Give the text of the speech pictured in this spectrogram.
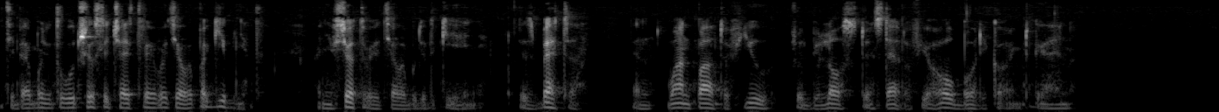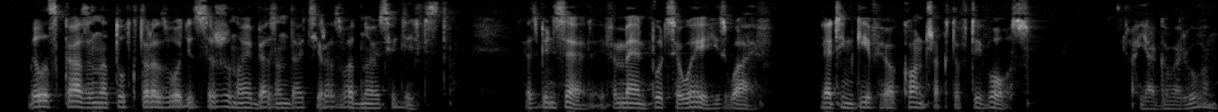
У тебя будет лучше, если часть твоего тела погибнет, а не все твое тело будет в гиене. It's better than one part of you should be lost instead of your whole body going to Gehenna. Было сказано, тот, кто разводится с женой, обязан дать ей разводное свидетельство. It has been said, if a man puts away his wife, let him give her a contract of divorce. А я говорю вам,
